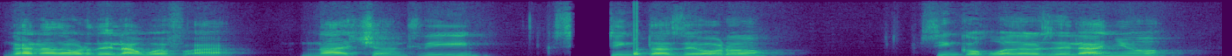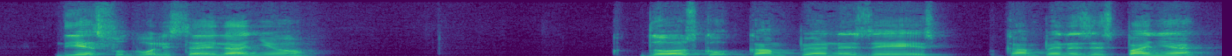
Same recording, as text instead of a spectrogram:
ganador de la UEFA Nations League, 5 botas de oro, 5 jugadores del año, 10 futbolistas del año, 2 campeones de, campeones de España.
